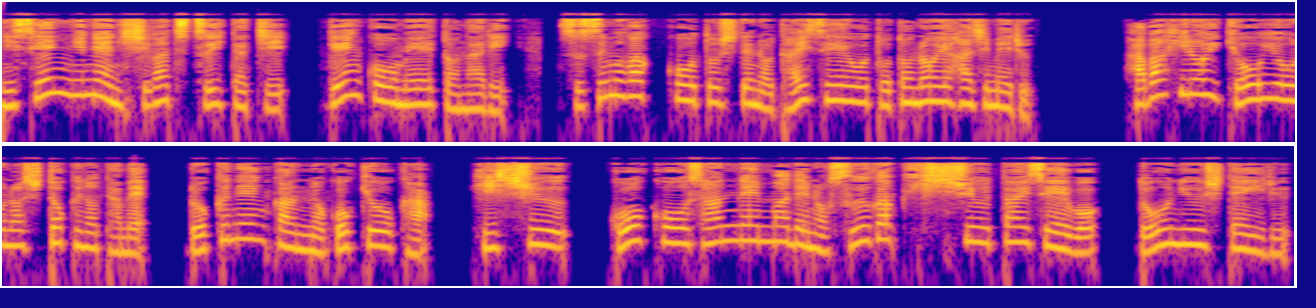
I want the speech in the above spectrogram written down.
2002年4月1日、現校名となり、進む学校としての体制を整え始める。幅広い教養の取得のため、6年間の5教科、必修、高校3年までの数学必修体制を導入している。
